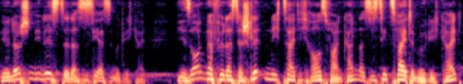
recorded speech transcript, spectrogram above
Wir löschen die Liste, das ist die erste Möglichkeit. Wir sorgen dafür, dass der Schlitten nicht zeitig rausfahren kann, das ist die zweite Möglichkeit.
